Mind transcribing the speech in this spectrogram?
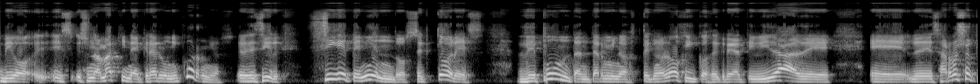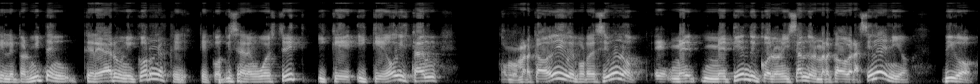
digo, es, una máquina de crear unicornios. Es decir, sigue teniendo sectores de punta en términos tecnológicos, de creatividad, de, eh, desarrollo que le permiten crear unicornios que, cotizan en Wall Street y que, y que hoy están como mercado libre, por decir uno, eh, metiendo y colonizando el mercado brasileño. Digo,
